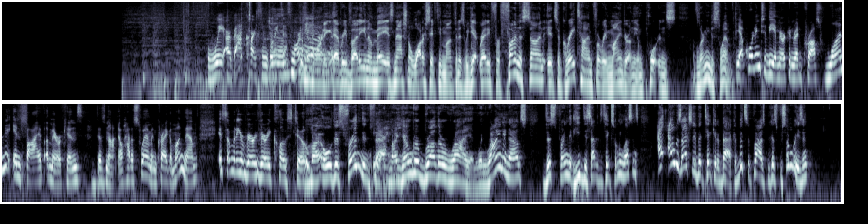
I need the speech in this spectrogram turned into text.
We are back. Carson joins mm-hmm. us. Morning. Good morning, everybody. You know, May is National Water Safety Month, and as we get ready for fun in the sun, it's a great time for a reminder on the importance of learning to swim. Yeah, according to the American Red Cross, one in five Americans does not know how to swim. And Craig, among them, is somebody you're very, very close to. My oldest friend, in fact, Yeah. my younger brother Ryan. When Ryan announced this spring that he decided to take swimming lessons, I, I was actually a bit taken aback, a bit surprised, because for some reason,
